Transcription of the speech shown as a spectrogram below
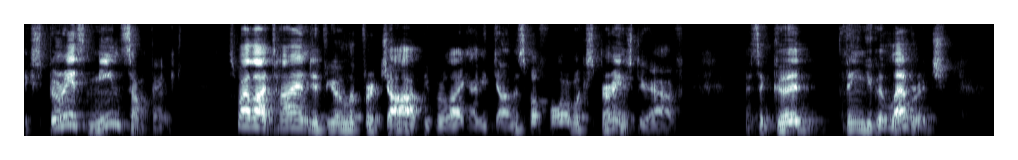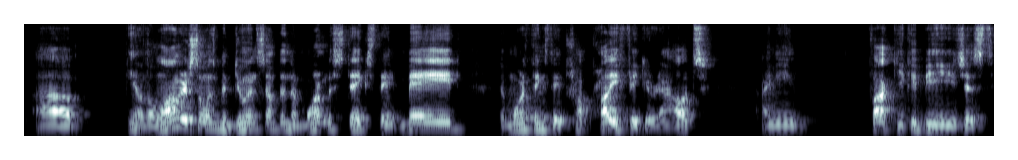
experience means something. That's why a lot of times, if you're gonna look for a job, people are like, "Have you done this before? What experience do you have?" It's a good thing you could leverage. Uh, you know, the longer someone's been doing something, the more mistakes they've made, the more things they've probably figured out. I mean, fuck, you could be just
